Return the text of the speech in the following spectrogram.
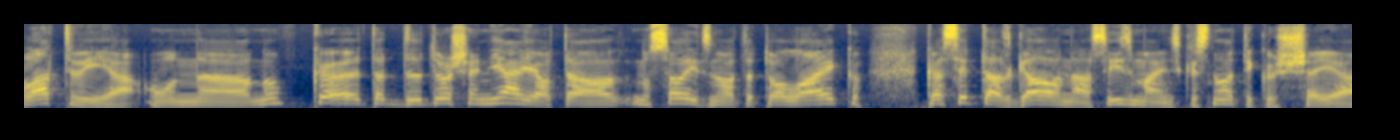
Latvijā. Un, nu, tad droši vien jājautā, nu, salīdzinot ar to laiku, kas Kas ir tās galvenās izmaiņas, kas notikušas šajā,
